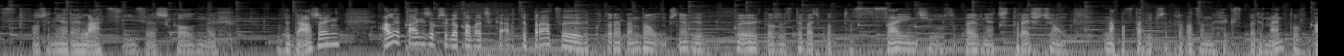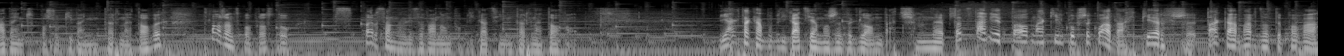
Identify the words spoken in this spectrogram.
stworzenia relacji ze szkolnych wydarzeń, ale także przygotować karty pracy, które będą uczniowie wykorzystywać podczas zajęć i uzupełniać treścią na podstawie przeprowadzonych eksperymentów, badań czy poszukiwań internetowych, tworząc po prostu spersonalizowaną publikację internetową. Jak taka publikacja może wyglądać? Przedstawię to na kilku przykładach. Pierwszy, taka bardzo typowa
